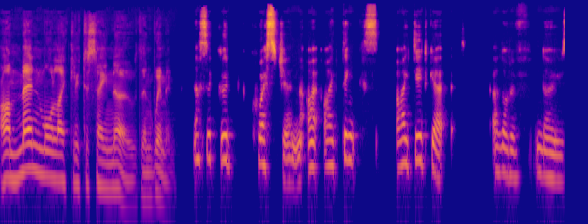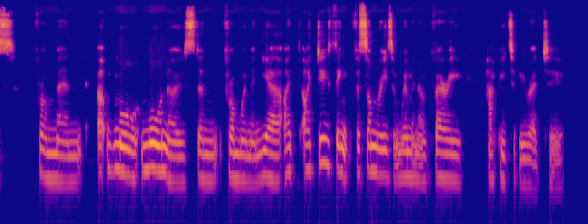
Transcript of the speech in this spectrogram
are men more likely to say no than women? That's a good question. I, I think I did get a lot of no's from men, uh, more more no's than from women. Yeah, I I do think for some reason women are very happy to be read to,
